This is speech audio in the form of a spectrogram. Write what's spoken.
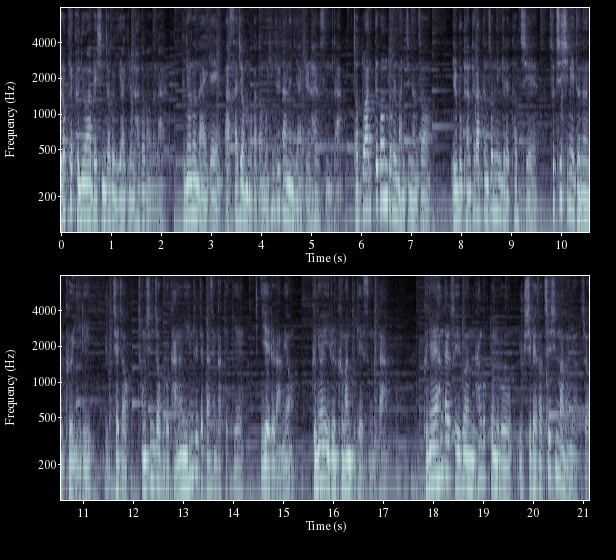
그렇게 그녀와 메신저로 이야기를 하던 어느 날 그녀는 나에게 마사지 업무가 너무 힘들다는 이야기를 하였습니다. 저 또한 뜨거운 돌을 만지면서 일부 변태 같은 손님들의 터치에 수치심이 드는 그 일이 육체적, 정신적으로 당연히 힘들겠다 생각했기에 이해를 하며 그녀의 일을 그만두게 했습니다. 그녀의 한 달 수입은 한국 돈으로 60에서 70만 원이었죠.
